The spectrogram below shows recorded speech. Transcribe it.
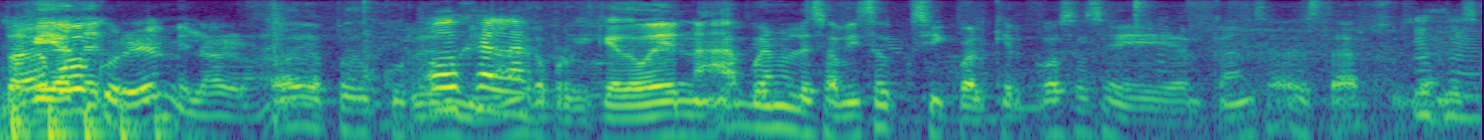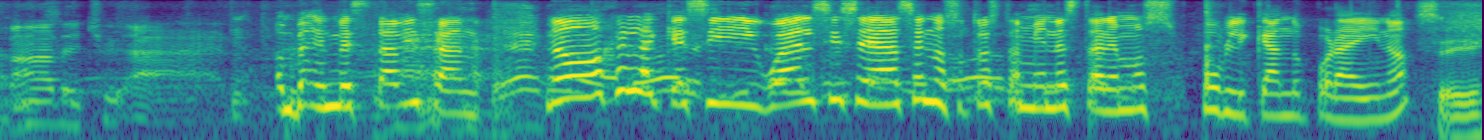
Todavía ya puede te- ocurrir el milagro, ¿no? todavía puede ocurrir el Ojalá. milagro, porque quedó en, ah, bueno, les aviso si cualquier cosa se alcanza a estar, pues ya les Ah, de hecho. Ah, Me, me está avisando. No, ojalá que sí. Igual si se hace, nosotros también estaremos publicando por ahí, ¿no? Sí.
